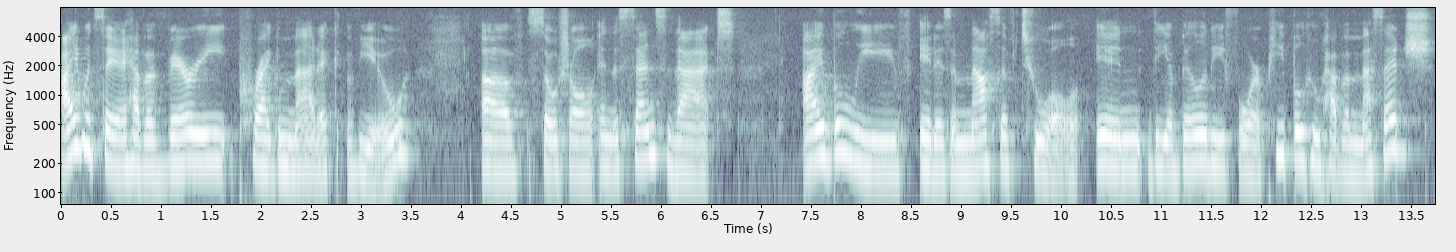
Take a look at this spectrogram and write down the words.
I would say, I have a very pragmatic view of social in the sense that I believe it is a massive tool in the ability for people who have a message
